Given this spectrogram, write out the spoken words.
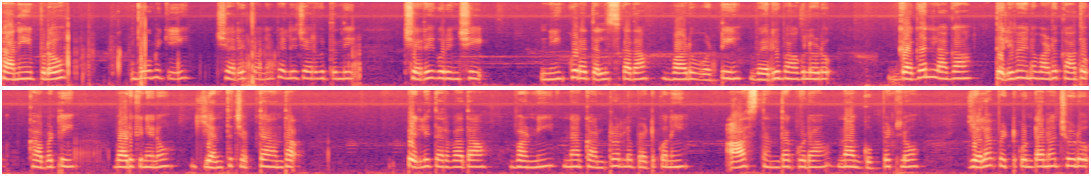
కానీ ఇప్పుడు భూమికి చెర్రీతోనే పెళ్ళి జరుగుతుంది. చెర్రీ గురించి నీకు కూడా తెలుసు కదా వాడు ఒట్టి వెర్రి బాగులోడు. గగన్ లాగా తెలివైన వాడు కాదు. కాబట్టి వాడికి నేను ఎంత చెప్తే అంత. పెళ్ళి తర్వాత వాడిని నా కంట్రోల్లో పెట్టుకొని ఆస్తి అంతా కూడా నా గుప్పెట్లో ఎలా పెట్టుకుంటానో చూడు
